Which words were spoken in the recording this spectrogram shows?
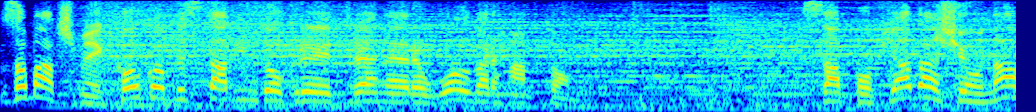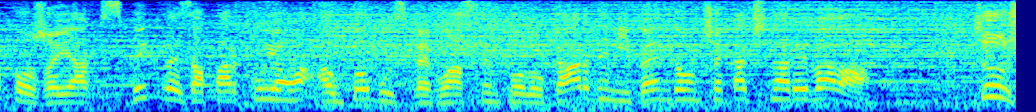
Zobaczmy, kogo wystawił do gry trener Wolverhampton. Zapowiada się na to, że jak zwykle zaparkują autobus we własnym polu karnym i będą czekać na rywala. Cóż,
